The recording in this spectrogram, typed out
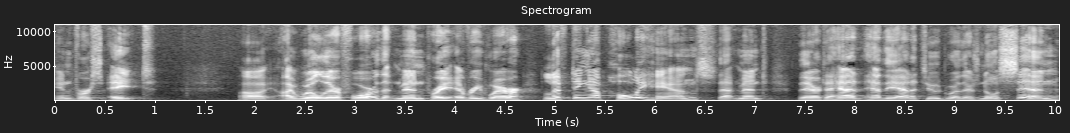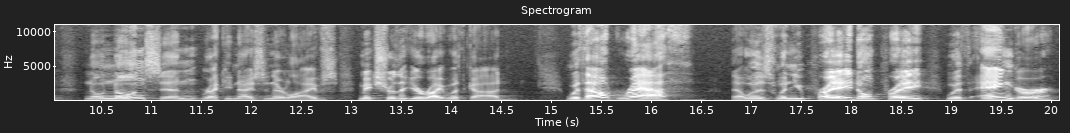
in verse 8. Uh, I will, therefore, that men pray everywhere, lifting up holy hands. That meant they are to have, have the attitude where there's no sin, no known sin recognized in their lives. Make sure that you're right with God. Without wrath, that was when you pray, don't pray with anger,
